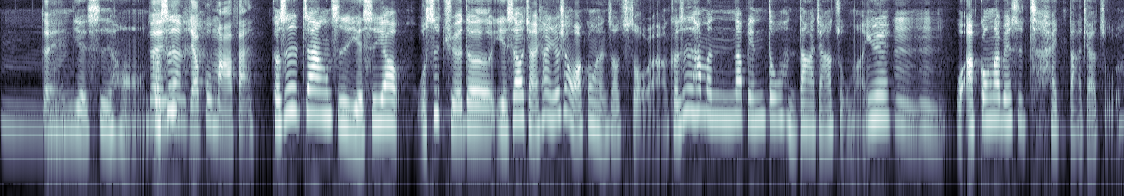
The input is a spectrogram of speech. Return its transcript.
嗯，对，嗯，也是哈。对，可是比较不麻烦。可是这样子也是要，我是觉得也是要讲一下。你就像我阿公很早就走了啊、可是他们那边都很大家族嘛，因为嗯嗯，我阿公那边是太大家族了。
